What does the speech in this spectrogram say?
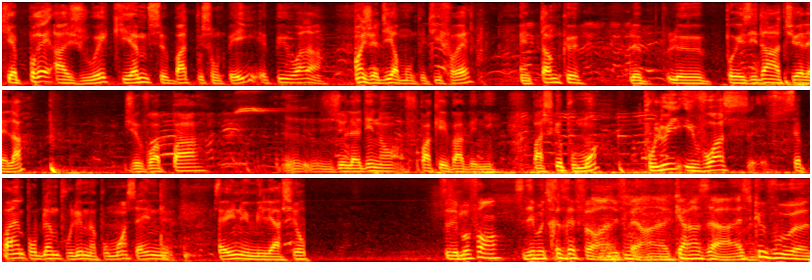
qui est prêt à jouer, qui aime se battre pour son pays. Et puis voilà. Moi, je dis à mon petit frère, en tant que le, le président actuel est là, je ne vois pas euh, je lui ai dit non, faut pas qu'il va venir. Parce que pour moi, pour lui, il voit, c'est pas un problème pour lui, mais pour moi, c'est une, c'est une humiliation. C'est des mots forts, hein C'est des mots très très forts hein, du frère. Hein. Carinza, est-ce que vous, euh,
